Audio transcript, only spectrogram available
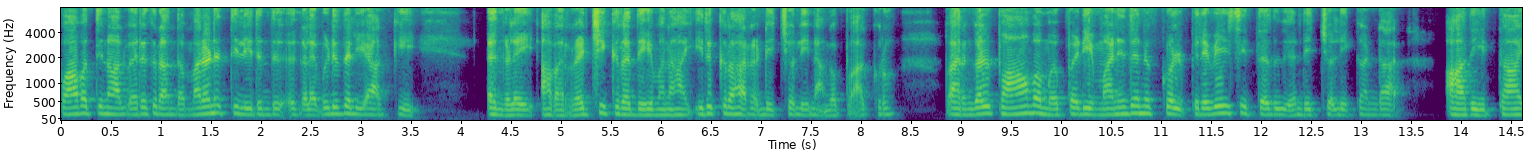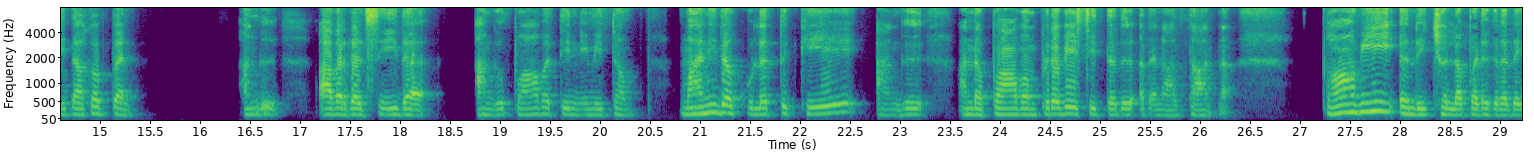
பாவத்தினால் வருகிற அந்த மரணத்தில் இருந்து எங்களை விடுதலையாக்கி எங்களை அவர் ரட்சிக்கிற தேவனாய் இருக்கிறார் என்று சொல்லி நாங்க பார்க்கிறோம். பாருங்கள் பாவம் எப்படி மனிதனுக்குள் பிரவேசித்தது என்று சொல்லி கண்டார். ஆதி தாய் தகப்பன். அங்கு அவர்கள் செய்த அங்கு பாவத்தின் நிமித்தம் மனித குலத்துக்கே அங்கு அந்த பாவம் பிரவேசித்தது அதனால் தான் பாவி என்று சொல்லப்படுகிறதை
